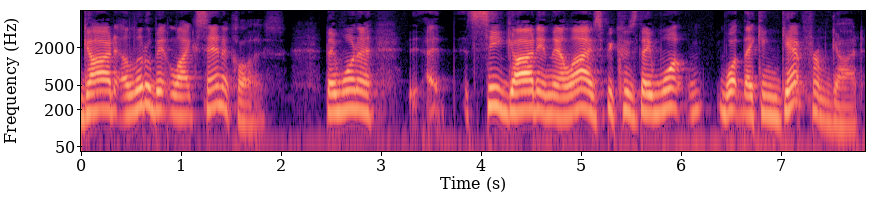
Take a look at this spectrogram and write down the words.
God a little bit like Santa Claus. They want to uh, see God in their lives because they want what they can get from God.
